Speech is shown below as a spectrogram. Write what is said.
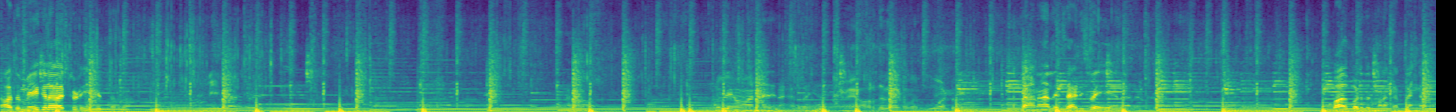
తాత మేకల కాచుడు ఏం చెప్తారు అవేమో అన్నది నాకు అర్థం అట్లా అనాలి సాటిస్ఫై చేయాలి బాధపడతారు మనకు అర్థం కాదు.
